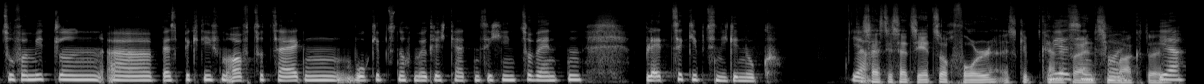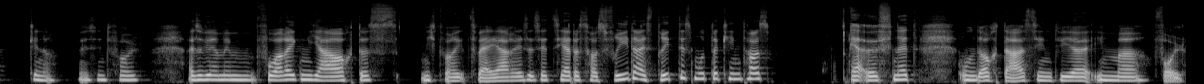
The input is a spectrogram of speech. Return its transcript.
zu vermitteln, äh, Perspektiven aufzuzeigen, wo gibt es noch Möglichkeiten, sich hinzuwenden. Plätze gibt es nie genug. Ja. Das heißt, ihr seid jetzt auch voll, es gibt keine freien Zimmer aktuell. Ja, genau, wir sind voll. Also wir haben im vorigen Jahr auch das, nicht vor zwei Jahre ist es jetzt her, das Haus Frieda als drittes Mutterkindhaus eröffnet und auch da sind wir immer voll.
